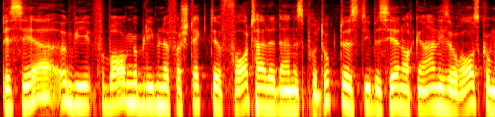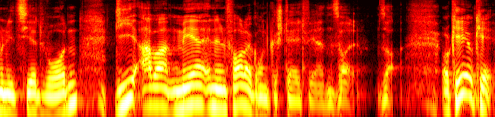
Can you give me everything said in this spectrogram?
bisher irgendwie verborgen gebliebene, versteckte Vorteile deines Produktes, die bisher noch gar nicht so rauskommuniziert wurden, die aber mehr in den Vordergrund gestellt werden sollen. So, okay, okay.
